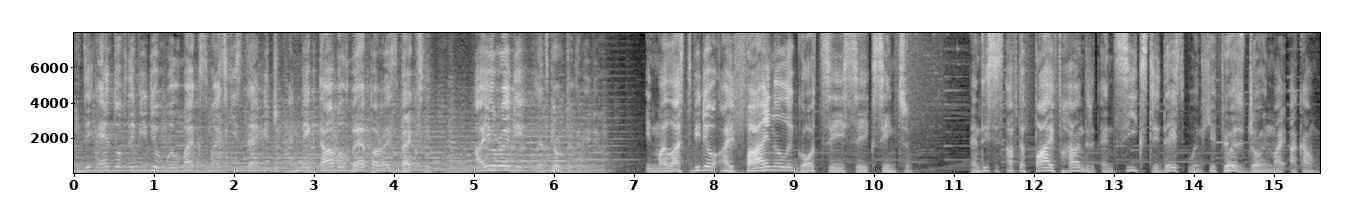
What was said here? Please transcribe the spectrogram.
In the end of the video we'll maximize his damage and make double vaporize backflip. Are you ready? Let's go to the video. In my last video I finally got C6 Xingqiu. And this is after 560 days when he first joined my account.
